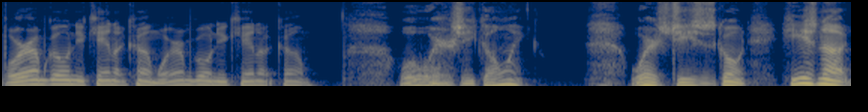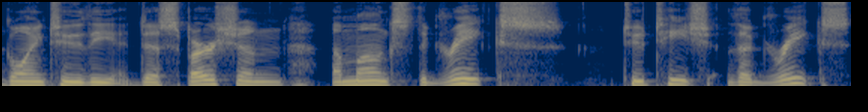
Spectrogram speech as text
Where I'm going, you cannot come. Where I'm going, you cannot come. Well, where's he going? Where's Jesus going? He's not going to the dispersion amongst the Greeks to teach the Greeks,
